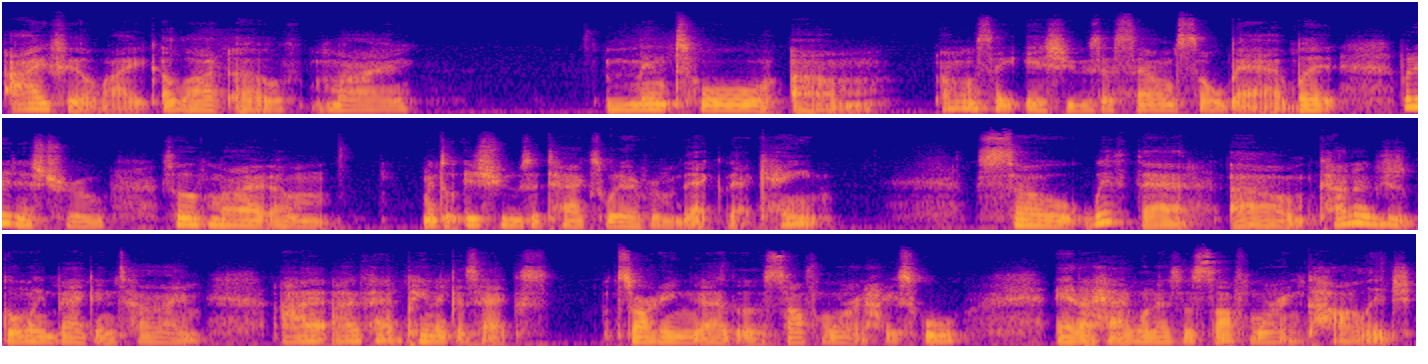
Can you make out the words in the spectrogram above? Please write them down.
I feel like a lot of my mental um I don't say issues. That sounds so bad, but but it is true. So if my um mental issues, attacks, whatever that that came. So with that, um, kind of just going back in time, I I've had panic attacks starting as a sophomore in high school, and I had one as a sophomore in college,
